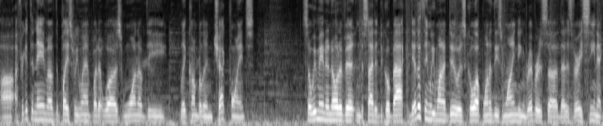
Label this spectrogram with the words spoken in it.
Uh, I forget the name of the place we went, but it was one of the Lake Cumberland checkpoints. So we made a note of it and decided to go back. The other thing we want to do is go up one of these winding rivers uh, that is very scenic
